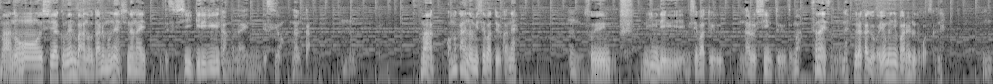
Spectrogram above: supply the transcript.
まああのー、主役メンバーの誰もね、死なないですし、ギリギリ感もないんですよ、なんか。うん、まあ、この回の見せ場というかね、うん、そういう意味で見せ場という、なるシーンというと、まあ、サナイさんのね、裏稼業が嫁にバレるところですかね。うん。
